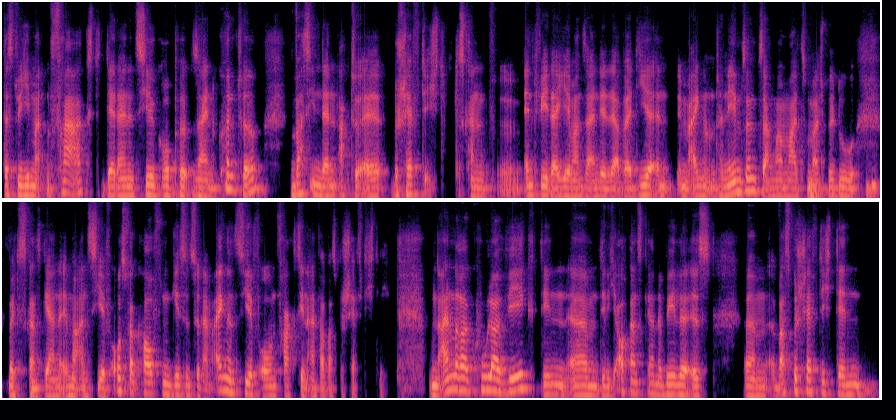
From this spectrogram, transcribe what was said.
dass du jemanden fragst, der deine Zielgruppe sein könnte, was ihn denn aktuell beschäftigt. Das kann äh, entweder jemand sein, der da bei dir in, im eigenen Unternehmen sind. Sagen wir mal zum Beispiel, du möchtest ganz gerne immer an CFOs verkaufen, gehst du zu deinem eigenen CFO und fragst ihn einfach, was beschäftigt dich. Ein anderer cooler Weg, den, ähm, den ich auch ganz gerne wähle, ist, ähm, was beschäftigt denn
